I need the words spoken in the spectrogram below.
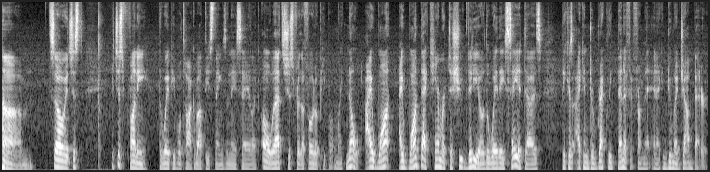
Um, so it's just it's just funny the way people talk about these things and they say like oh well, that's just for the photo people. I'm like no i want i want that camera to shoot video the way they say it does because i can directly benefit from it and i can do my job better.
